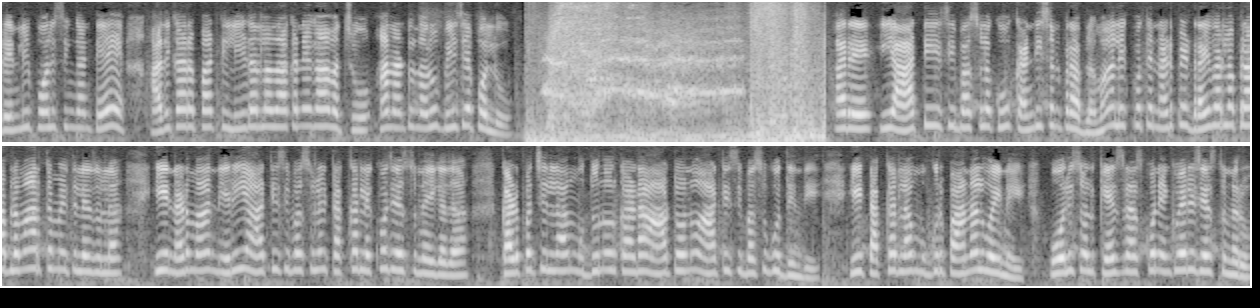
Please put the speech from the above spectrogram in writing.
ఫ్రెండ్లీ పోలీసింగ్ అంటే అధికార పార్టీ లీడర్ల దాకానే కావచ్చు అని అంటున్నారు బీజేపీ వాళ్ళు. అరే ఈ ఆర్టీసీ బస్సులకు కండిషన్ ప్రాబ్లమా? లేకపోతే నడిపే డ్రైవర్ల ప్రాబ్లమా? అర్థమైతలేదులా ఈ నడుమ నెరి ఆర్టీసీ బస్సులే టక్కర్లు ఎక్కువ చేస్తున్నాయి కదా కడప జిల్లా ముద్దునూరు కాడ ఆటోను ఆర్టీసీ బస్సు గుద్దింది. ఈ టక్కర్ల ముగ్గురు పానాలు పోయినాయి. పోలీసు వాళ్ళు కేసు రాసుకొని ఎంక్వైరీ చేస్తున్నారు.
